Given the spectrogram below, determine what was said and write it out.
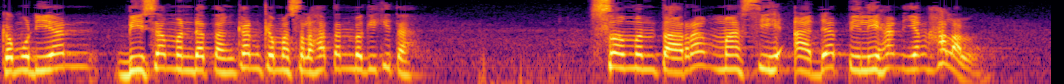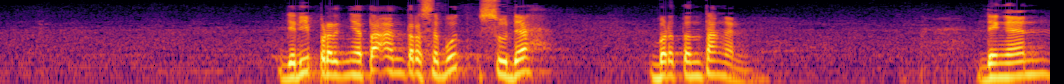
kemudian bisa mendatangkan kemaslahatan bagi kita. Sementara masih ada pilihan yang halal. Jadi pernyataan tersebut sudah bertentangan dengan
